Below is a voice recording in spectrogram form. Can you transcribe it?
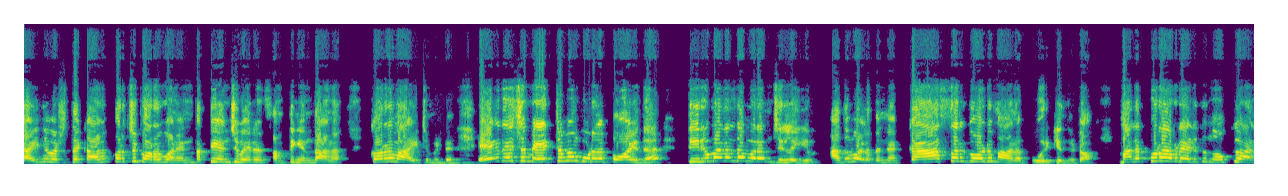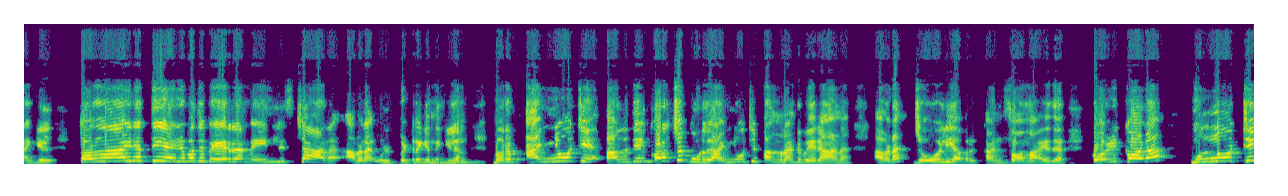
കഴിഞ്ഞ വർഷത്തെക്കാളും കുറച്ച് കുറവാണ്. എൺപത്തി അഞ്ച് പേര് സംതിങ് എന്താണ്? കുറവായിട്ടുമുണ്ട്. ഏകദേശം ഏറ്റവും കൂടുതൽ പോയത് തിരുവനന്തപുരം ജില്ലയും അതുപോലെ തന്നെ കാസർഗോഡുമാണ് പോയിരിക്കുന്നത് കേട്ടോ മലപ്പുറം അവിടെ എടുത്ത് നോക്കുകയാണെങ്കിൽ തൊള്ളായിരത്തി എഴുപത് പേരുടെ മെയിൻ ലിസ്റ്റ് ആണ് അവിടെ ഉൾപ്പെട്ടിരിക്കുന്നെങ്കിലും വെറും അഞ്ഞൂറ്റി പകുതിയിൽ കുറച്ച് കൂടുതൽ അഞ്ഞൂറ്റി പന്ത്രണ്ട് പേരാണ് അവിടെ ജോലി അവർ കൺഫേം ആയത്. കോഴിക്കോട് മുന്നൂറ്റി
